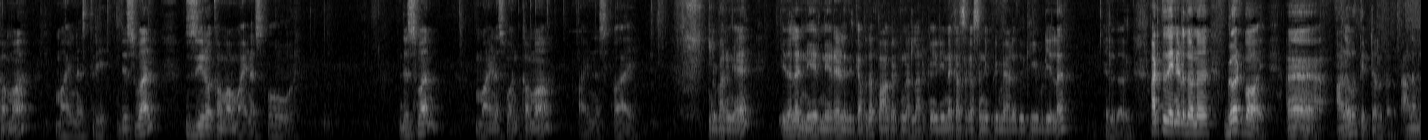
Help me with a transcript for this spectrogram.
comma minus three this one zero comma minus four this one minus one comma minus five இங்கே பாருங்க. இதெல்லாம் நேர் நேராக எழுதிருக்கு அப்போ தான் பார்க்குறதுக்கு நல்லா இருக்கும் இல்லைன்னா கச கசன்னு இப்படி மேலே தூக்கி இப்படியெல்லாம் எழுதாது. அடுத்தது என்ன எழுதணும்? குட் பாய் அளவு திட்டம் எழுதணும். அளவு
